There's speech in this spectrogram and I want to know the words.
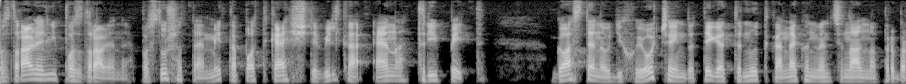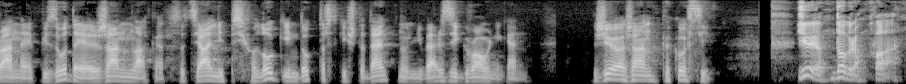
Pozdravljeni, pozdravljene. Poslušate Meta podcast številka 135. Goste navdihujoče in do tega trenutka nekonvencionalno prebrane epizode je Žan Mlakar, socialni psiholog in doktorski študent na Univerzi Groningen. Živijo, Žan, kako si? Živijo, dobro, hvala.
